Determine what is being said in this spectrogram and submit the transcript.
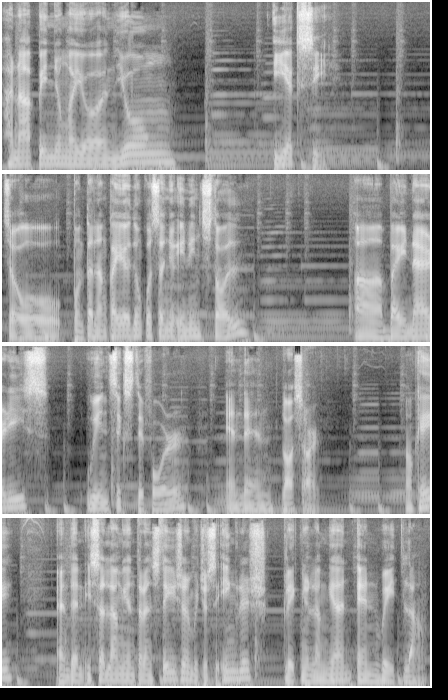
hanapin nyo ngayon yung exe. So, punta lang kayo doon kung saan nyo in-install. Uh, binaries, Win64, and then Lost Ark. Okay? And then isa lang yung translation which is English. Click nyo lang yan and wait lang.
